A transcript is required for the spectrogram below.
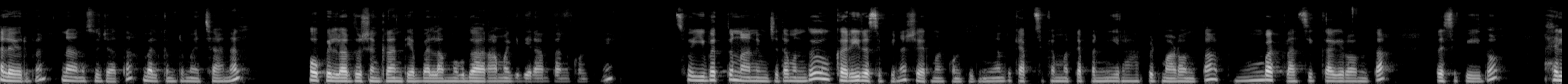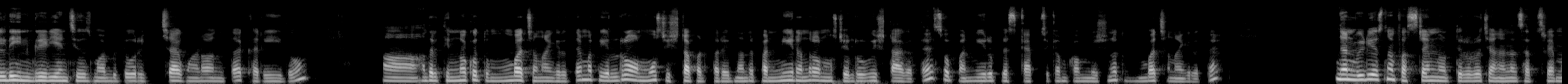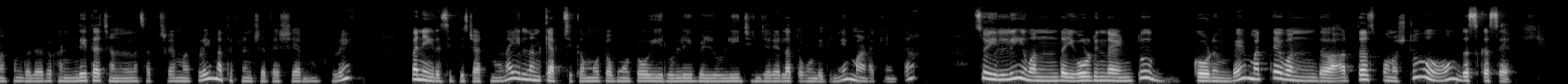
Hello ಇರ್ಬನ್ ನಾನು Sujatha. Welcome to my channel hope ಎಲ್ಲರದು ಸಂಕ್ರಾಂತಿ ಹಬ್ಬ ಎಲ್ಲ ಮುಗಿದು ಆರಾಮಾಗಿದ್ದೀರಾ ಅಂತ ಅನ್ಕೊಂತೀನಿ. ಸೊ ಇವತ್ತು ನಾನು ನಿಮ್ಮ ಜೊತೆ ಒಂದು ಕರಿ ರೆಸಿಪಿನ ಶೇರ್ ಮಾಡ್ಕೊತಿದ್ದೀನಿ. ಅಂದರೆ ಕ್ಯಾಪ್ಸಿಕಮ್ ಮತ್ತು ಪನ್ನೀರ್ ಹಾಕ್ಬಿಟ್ಟು ಮಾಡೋವಂಥ ತುಂಬ ಕ್ಲಾಸಿಕ್ ಆಗಿರೋವಂಥ ರೆಸಿಪಿ ಇದು. ಹೆಲ್ದಿ ಇಂಗ್ರೀಡಿಯೆಂಟ್ಸ್ ಯೂಸ್ ಮಾಡಿಬಿಟ್ಟು ರಿಚ್ಚಾಗಿ ಮಾಡೋವಂಥ ಕರಿ ಇದು. ಅಂದರೆ ತಿನ್ನೋಕ್ಕೂ ತುಂಬ ಚೆನ್ನಾಗಿರುತ್ತೆ. ಮತ್ತು ಎಲ್ಲರೂ ಆಲ್ಮೋಸ್ಟ್ ಇಷ್ಟಪಡ್ತಾರೆ ಇದನ್ನ ಅಂದರೆ ಪನ್ನೀರ್ ಅಂದರೆ ಆಲ್ಮೋಸ್ಟ್ ಎಲ್ರಿಗೂ ಇಷ್ಟ ಆಗುತ್ತೆ. So paneer plus capsicum combination ತುಂಬ ಚೆನ್ನಾಗಿರುತ್ತೆ. ನನ್ನ ವೀಡಿಯೋಸ್ನ ಫಸ್ಟ್ ಟೈಮ್ ನೋಡ್ತಿರೋರು ಚಾನಲ್ನ ಸಬ್ಸ್ಕ್ರೈಬ್ ಮಾಡ್ಕೊಂಡಿರೋರು ಖಂಡಿತ ಚಾನಲ್ನ ಸಬ್ಸ್ಕ್ರೈಬ್ ಮಾಡ್ಕೊಳ್ಳಿ, ಮತ್ತು ಫ್ರೆಂಡ್ಸ್ ಜೊತೆ ಶೇರ್ ಮಾಡ್ಕೊಳ್ಳಿ. ಬನ್ನಿ ರೆಸಿಪಿ ಸ್ಟಾರ್ಟ್ ಮಾಡೋಣ. ಇಲ್ಲಿ ನಾನು ಕ್ಯಾಪ್ಸಿಕಮ್ಮು ಟೊಮೊಟೊ ಈರುಳ್ಳಿ, ಬೆಳ್ಳುಳ್ಳಿ ಜಿಂಜರ್ ಎಲ್ಲ ತೊಗೊಂಡಿದ್ದೀನಿ ಮಾಡೋಕ್ಕೆ ಅಂತ. ಸೊ ಇಲ್ಲಿ ಒಂದು ಏಳರಿಂದ ಎಂಟು ಗೋಡಂಬೆ, ಮತ್ತು ಒಂದು ಅರ್ಧ ಸ್ಪೂನಷ್ಟು ಗಸಗಸೆ.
